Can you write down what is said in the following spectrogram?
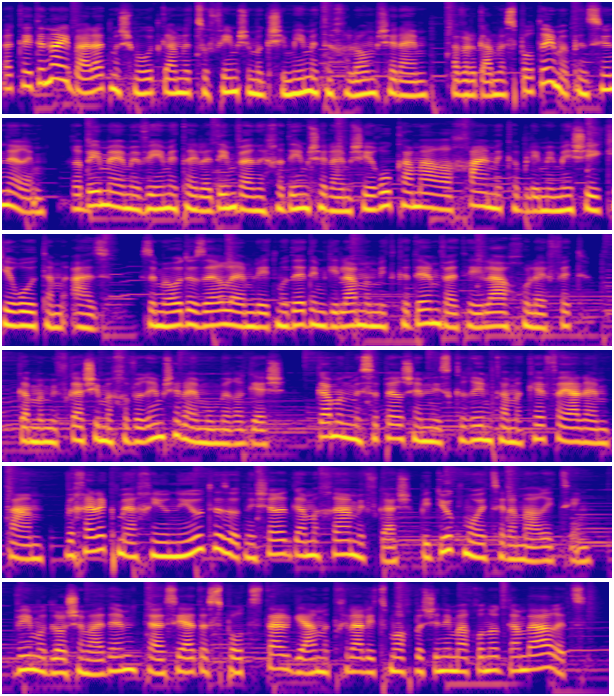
הקייטנה היא בעלת משמעות גם לצופים שמגשימים את החלום שלהם, אבל גם לספורטאים הפנסיונרים. רבים מהם מביאים את הילדים והנכדים שלהם שיראו כמה הערכה הם מקבלים ממי שהכירו אותם אז. זה מאוד עוזר להם להתמודד עם גילם המתקדם והתהילה החולפת. גם המפגש עם החברים שלהם הוא מרגש. גמון מספר שהם נזכרים כמה כיף היה להם פעם, וחלק מהחיוניות הזאת נשארת גם אחרי המפגש, בדיוק כמו אצל המעריצים. ואם עוד לא שמעתם, תעשיית הספורט סטלגיה מתחילה לצמוח בשנים האחרונות גם בארץ.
